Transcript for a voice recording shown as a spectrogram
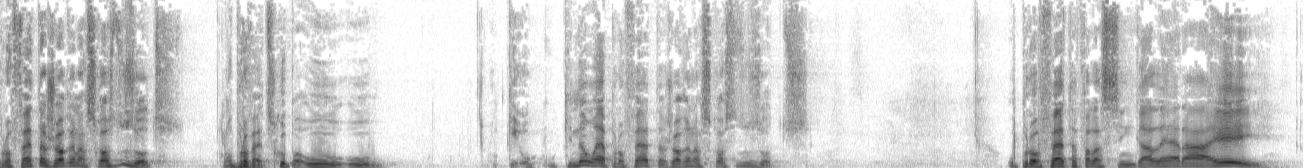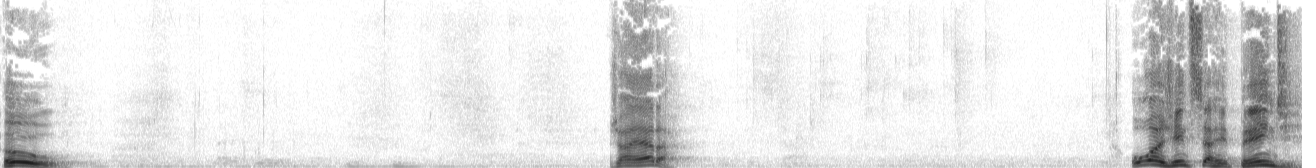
Profeta joga nas costas dos outros. O profeta, desculpa, o, o, o, o que não é profeta joga nas costas dos outros. O profeta fala assim: galera, ei, ou. Oh. Já era. Ou a gente se arrepende,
